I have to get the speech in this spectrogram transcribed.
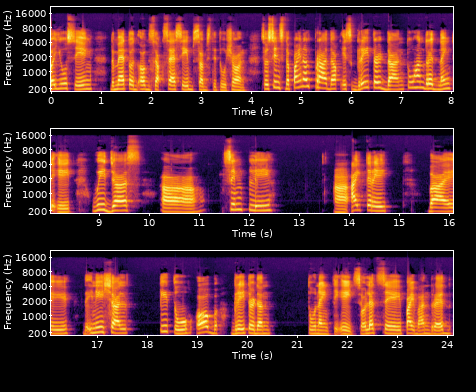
by using the method of successive substitution. So since the final product is greater than 298, we just uh, simply uh, iterate by the initial T2 of greater than 298. So let's say 500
